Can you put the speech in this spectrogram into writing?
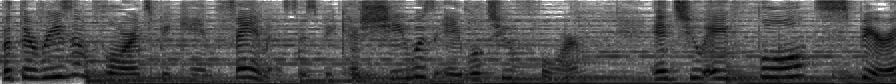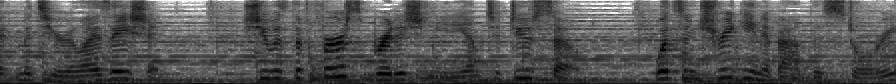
But the reason Florence became famous is because she was able to form into a full spirit materialization. She was the first British medium to do so. What's intriguing about this story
